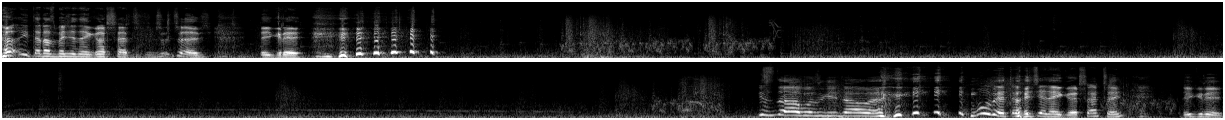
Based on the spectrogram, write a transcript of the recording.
No i teraz będzie najgorsza część tej gry. I znowu zginąłem. Mówię, to będzie najgorsza część tej gry.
